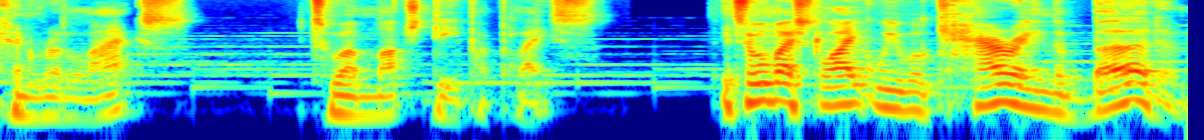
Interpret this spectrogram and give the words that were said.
can relax to a much deeper place. It's almost like we were carrying the burden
